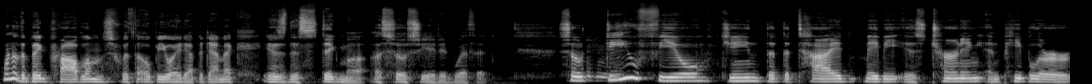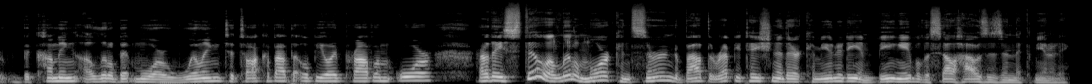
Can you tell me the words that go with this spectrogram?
One of the big problems with the opioid epidemic is the stigma associated with it. So, mm-hmm. do you feel, Jeanne, that the tide maybe is turning and people are becoming a little bit more willing to talk about the opioid problem? Or are they still a little more concerned about the reputation of their community and being able to sell houses in the community?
